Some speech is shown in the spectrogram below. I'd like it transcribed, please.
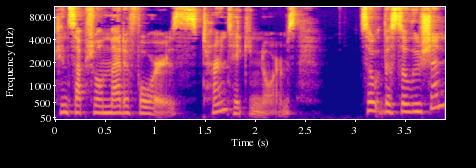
conceptual metaphors, turn taking norms. So the solution?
